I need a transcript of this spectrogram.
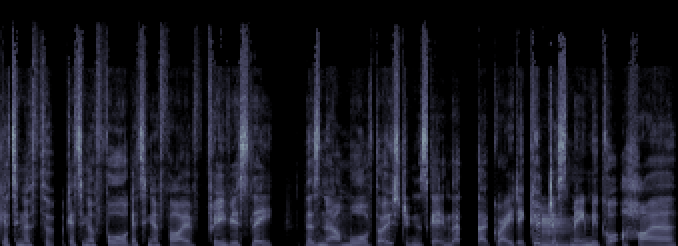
getting a th- getting a four, getting a five previously, there's now more of those students getting that that grade. It could mm. just mean we've got a higher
